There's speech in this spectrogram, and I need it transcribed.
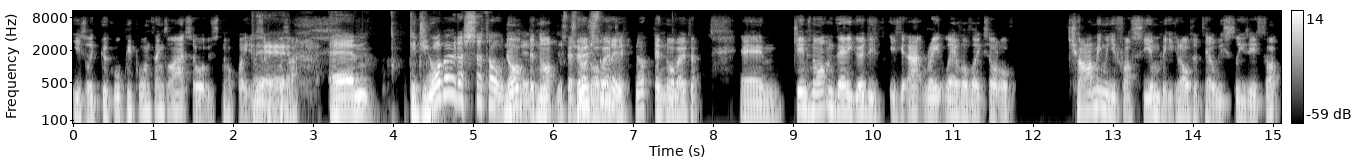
easily Google people and things like that. So it was not quite as simple as that. Um, did you know about this at all? No, The- did not. the Did true not know about story? No. Didn't know about it. Um, James Norton, very good. He's, he's got that right level of like sort of charming when you first see him, but you can also tell he's sleazy as fuck.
